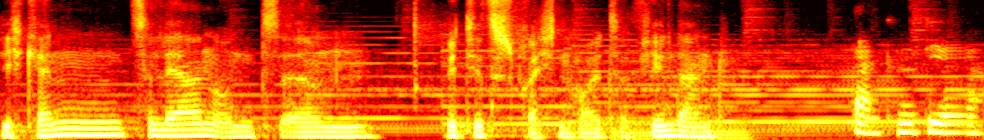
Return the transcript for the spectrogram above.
dich kennenzulernen und ähm, mit dir zu sprechen heute. Vielen Dank. Danke dir.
